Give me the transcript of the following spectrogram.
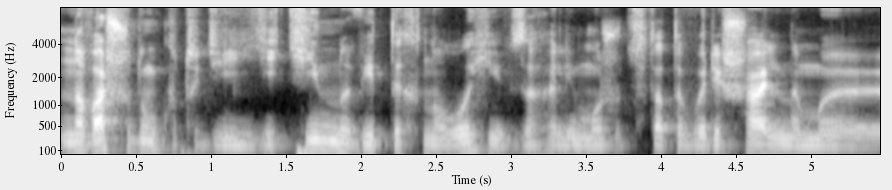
На вашу думку, тоді, які нові технології взагалі можуть стати вирішальними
